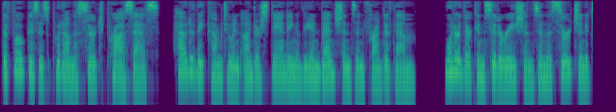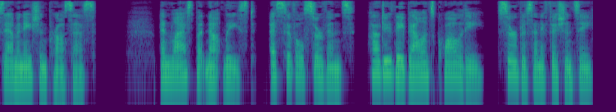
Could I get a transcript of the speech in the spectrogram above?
The focus is put on the search process how do they come to an understanding of the inventions in front of them? What are their considerations in the search and examination process? And last but not least, as civil servants, how do they balance quality, service, and efficiency?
